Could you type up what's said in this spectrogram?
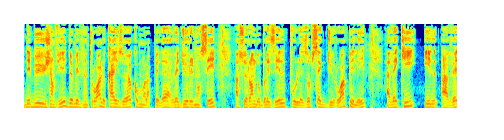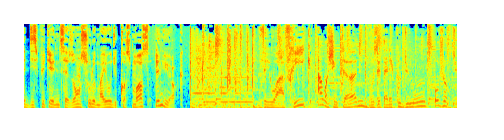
Début janvier 2023, le Kaiser, comme on l'appelait, avait dû renoncer à se rendre au Brésil pour les obsèques du roi Pelé, avec qui il avait disputé une saison sous le maillot du Cosmos de New York. VOA Afrique à Washington, vous êtes à l'écoute du monde aujourd'hui.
